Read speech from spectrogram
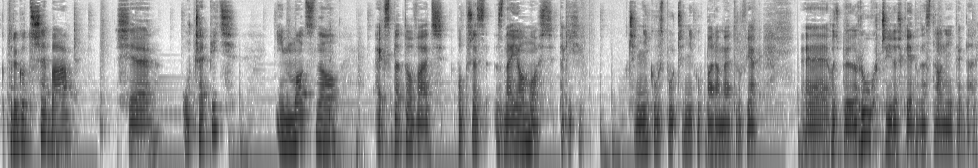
którego trzeba się uczepić i mocno eksploatować poprzez znajomość takich czynników, współczynników, parametrów jak e, choćby ruch, czy ilość klientów na stronie i tak dalej.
